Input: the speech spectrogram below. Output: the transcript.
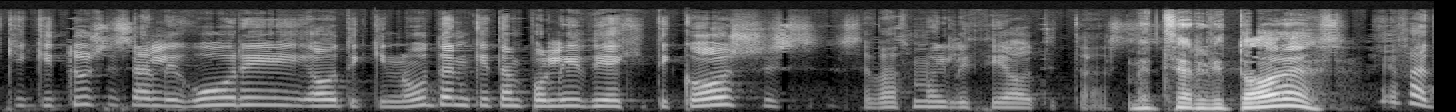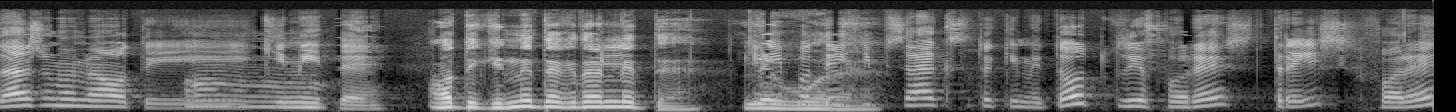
και κοιτούσες σαν λιγούρι ό,τι κινούνταν και ήταν πολύ διαχυτικός σε, σε βαθμό γελοιότητας. Με τις σερβιτόρες, Ε, φαντάζομαι με ό,τι κινείται. ό,τι κινείται εκτελείται. Και είπε ότι Λιγούρε. έχει ψάξει το κινητό του δύο φορές, τρεις φορές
